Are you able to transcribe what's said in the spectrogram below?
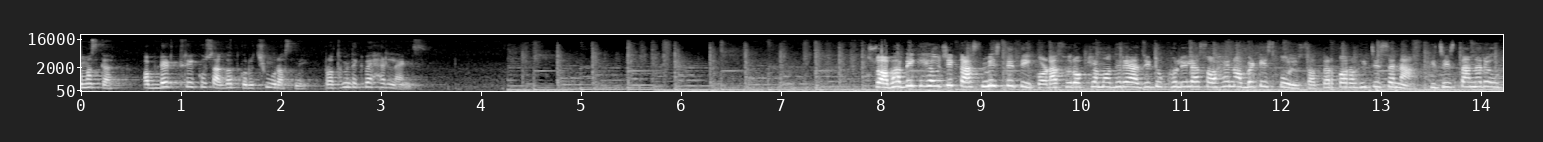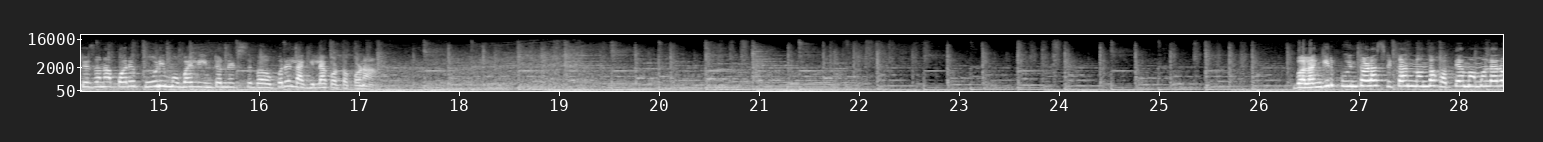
ନମସ୍କାର ଅପଡେଟ୍ ଥ୍ରୀକୁ ସ୍ୱାଗତ କରୁଛି ମୁଁ ରଶ୍ମି ପ୍ରଥମେ ଦେଖିବା ହେଡଲାଇନ୍ସ ସ୍ୱାଭାବିକ ହେଉଛି କାଶ୍ମୀର ସ୍ଥିତି କଡ଼ା ସୁରକ୍ଷା ମଧ୍ୟରେ ଆଜିଠୁ ଖୋଲିଲା ଶହେ ନବେଟି ସ୍କୁଲ ସତର୍କ ରହିଛି ସେନା। କିଛି ସ୍ଥାନରେ ଉତ୍ତେଜନା ପରେ ପୁଣି ମୋବାଇଲ ଇଣ୍ଟରନେଟ୍ ସେବା ଉପରେ ଲାଗିଲା କଟକଣା। ବଲାଙ୍ଗୀର ପୁଇନ୍ତଳା ଶ୍ରୀକାନ୍ତ ନନ୍ଦ ହତ୍ୟା ମାମଲାର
